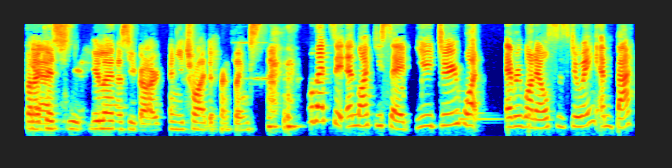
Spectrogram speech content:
But Yeah. I guess you, you learn as you go and you try different things. Well, that's it. And like you said, you do what everyone else is doing. And back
